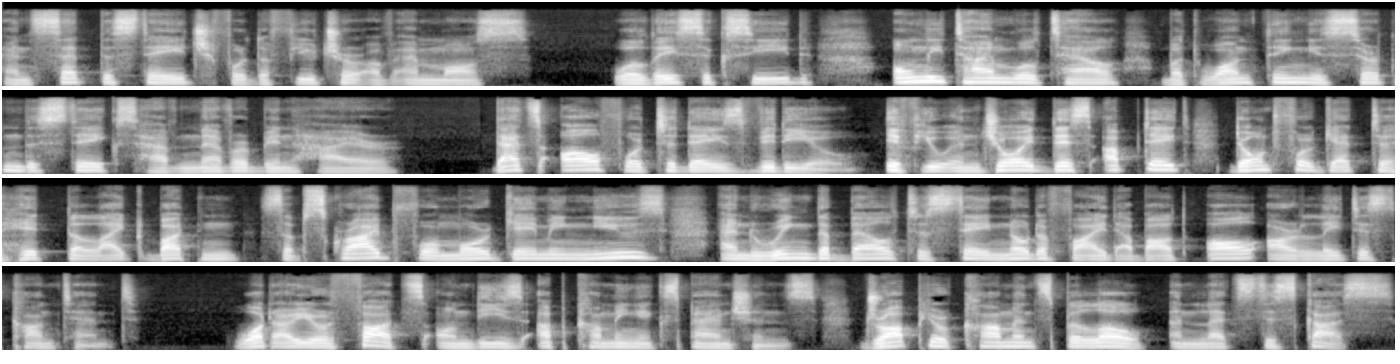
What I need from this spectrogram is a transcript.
and set the stage for the future of MMOs. Will they succeed? Only time will tell, but one thing is certain the stakes have never been higher. That's all for today's video. If you enjoyed this update, don't forget to hit the like button, subscribe for more gaming news, and ring the bell to stay notified about all our latest content. What are your thoughts on these upcoming expansions? Drop your comments below and let's discuss.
